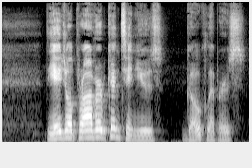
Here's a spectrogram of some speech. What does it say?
The age old proverb continues: Go Clippers.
